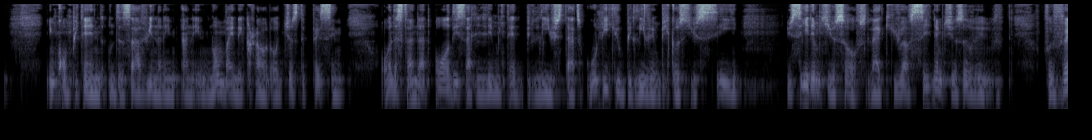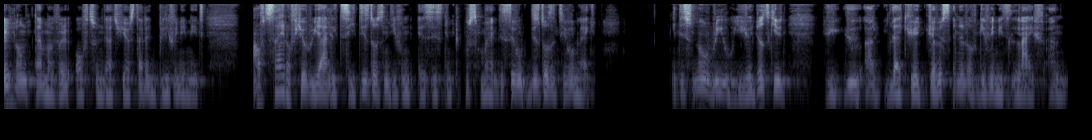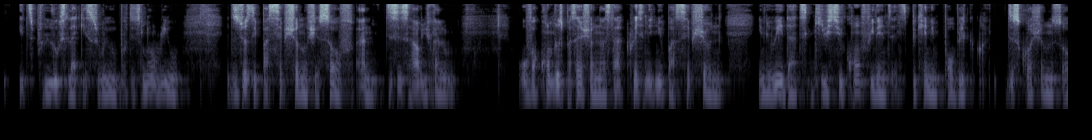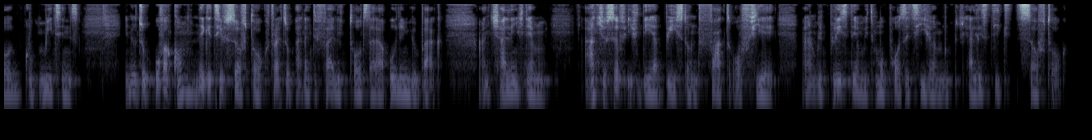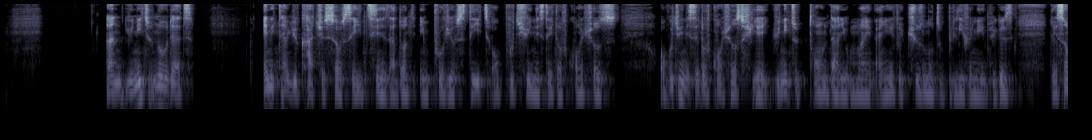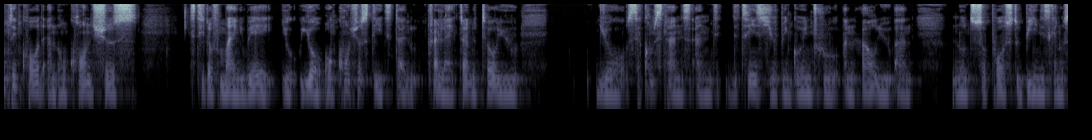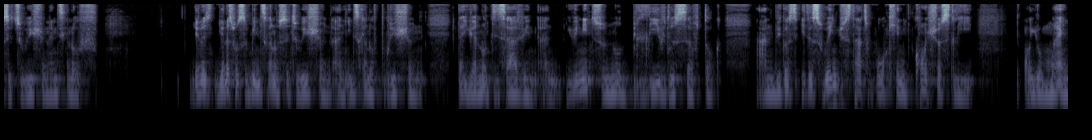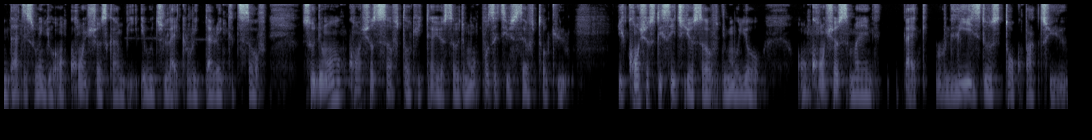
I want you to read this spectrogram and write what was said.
incompetent, undeserving, and in, and a number in the crowd or just a person. Understand that all these are limited beliefs that only you believe in because you see you see them to yourselves. Like you have seen them to yourself eh, for a very long time and very often that you have started believing in it outside of your reality, this doesn't even exist in people's mind. This even, this doesn't even like it is not real. You're just giving you you are like you're, you're just ended up giving it life and it looks like it's real, but it's not real. It's just a perception of yourself, and this is how you can overcome those perceptions and start creating a new perception in a way that gives you confidence in speaking in public discussions or group meetings. You know, to overcome negative self talk, try to identify the thoughts that are holding you back and challenge them. Ask yourself if they are based on fact or fear and replace them with more positive and realistic self talk. And you need to know that anytime you catch yourself saying things that don't improve your state or put you in a state of conscious or put you in a state of conscious fear, you need to turn down your mind and you need to choose not to believe in it because there's something called an unconscious state of mind where you, your unconscious state try, try like trying to tell you your circumstance and the things you've been going through and how you are not supposed to be in this kind of situation and this kind of you're not, you're not supposed to be in this kind of situation and in this kind of position that you are not deserving and you need to not believe those self-talk and because it is when you start working consciously on your mind that is when your unconscious can be able to like redirect itself so the more conscious self-talk you tell yourself, the more positive self-talk you you consciously say to yourself, the more your unconscious mind like release those talk back to you.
